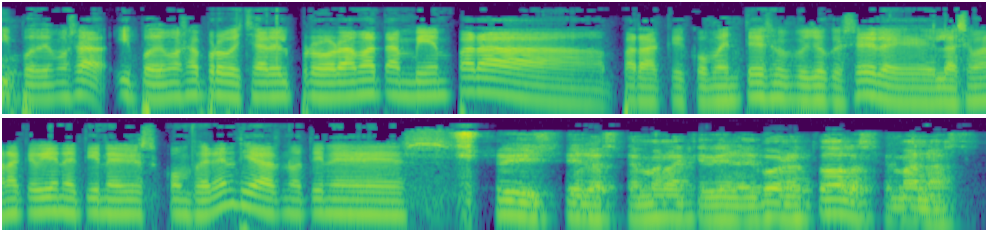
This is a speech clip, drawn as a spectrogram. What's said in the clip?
Y podemos, a- y podemos aprovechar el programa también para, para que comentes, pues, yo qué sé, la semana que viene tienes conferencias, no tienes... Sí, sí, la semana que viene. Bueno, todas las semanas.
